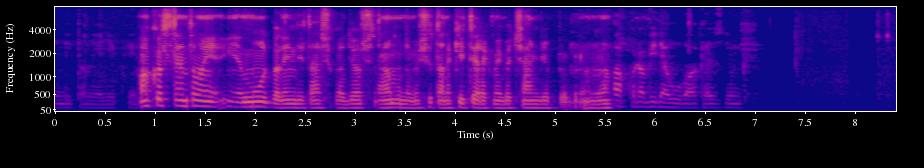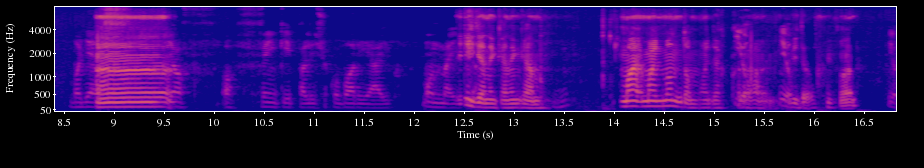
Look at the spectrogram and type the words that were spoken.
indítani egyébként. Akkor szerintem ilyen múltbeli indításokat gyorsan elmondom, és utána kitérek még a Chang'e programra. Akkor a videóval kezdünk. Vagy ez uh, a, a fényképpel is akkor variáljuk. Mondd melyik. Igen, igen, igen. Uh-huh. Majd, majd mondom, hogy akkor jó, a jó. videót mikor. Jó.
